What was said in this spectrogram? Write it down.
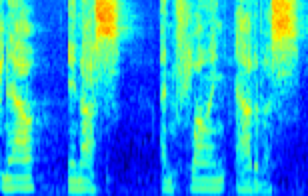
now in us and flowing out of us.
